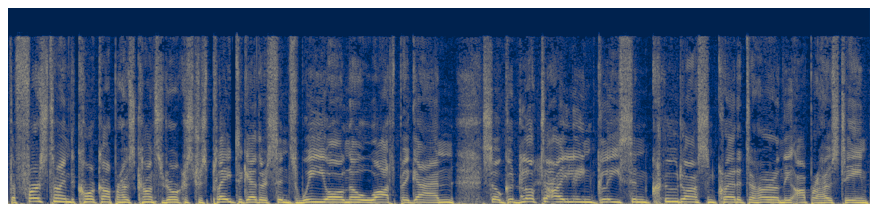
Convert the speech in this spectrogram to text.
The first time the Cork Opera House Concert Orchestra's played together since we all know what began. So good luck to Eileen Gleeson. Kudos and credit to her and the Opera House team.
